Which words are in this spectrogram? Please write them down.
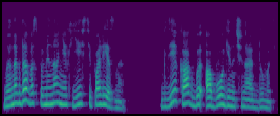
Но иногда в воспоминаниях есть и полезное. Где как бы о Боге начинают думать.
